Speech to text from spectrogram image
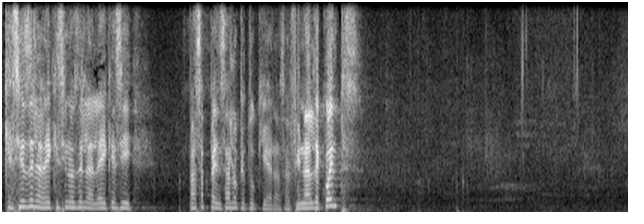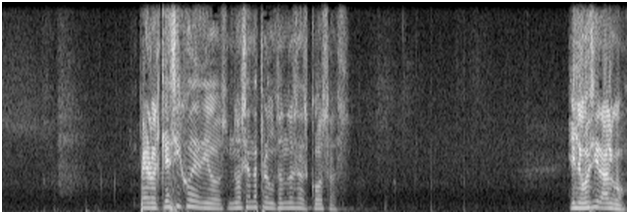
que si es de la ley, que si no es de la ley, que si vas a pensar lo que tú quieras, al final de cuentas. Pero el que es hijo de Dios no se anda preguntando esas cosas. Y le voy a decir algo.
